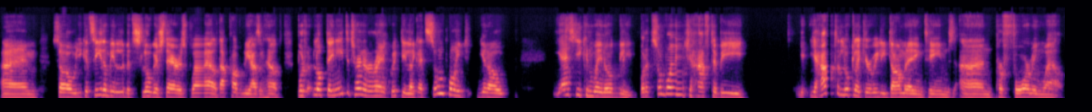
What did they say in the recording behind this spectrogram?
Um, so you could see them being a little bit sluggish there as well. That probably hasn't helped. But look, they need to turn it around quickly. Like at some point, you know, yes, you can win ugly, but at some point you have to be, you have to look like you're really dominating teams and performing well.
